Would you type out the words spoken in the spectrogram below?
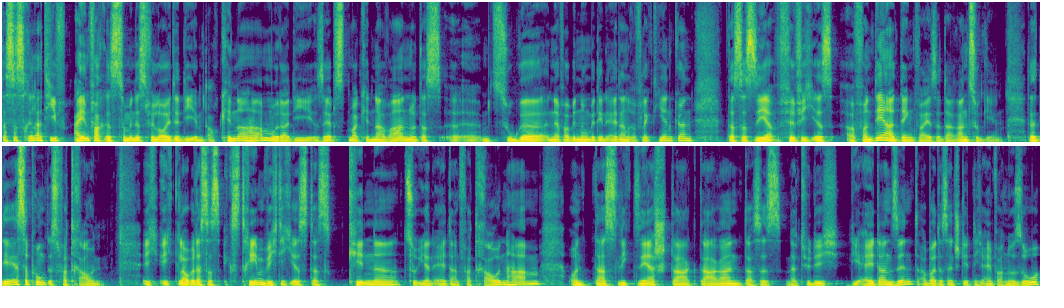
dass es relativ einfach ist, zumindest für Leute, die eben auch Kinder haben oder die selbst mal Kinder waren und das äh, im Zuge in der Verbindung mit den Eltern reflektieren können, dass das sehr pfiffig ist, von der Denkweise daran zu gehen. Der erste Punkt ist Vertrauen. Ich, ich glaube, dass das extrem wichtig ist, dass Kinder zu ihren Eltern Vertrauen haben. Und das liegt sehr stark daran, dass es natürlich die Eltern sind, aber das entsteht nicht einfach nur so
